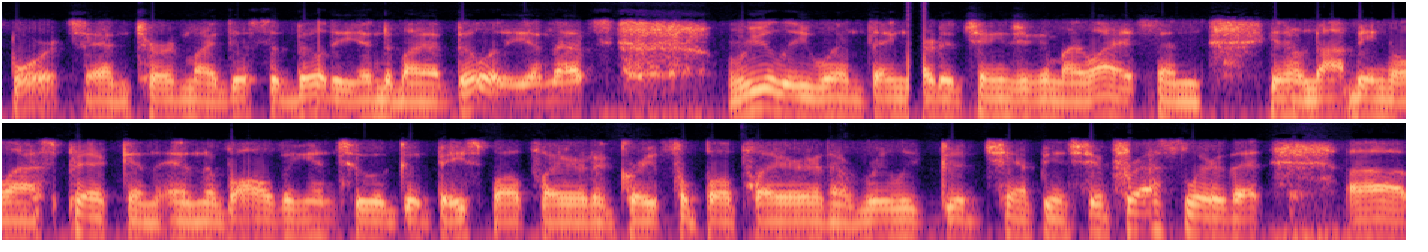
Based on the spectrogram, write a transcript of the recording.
sports and turned my disability into my ability. And that's really when things started changing in my life and, you know, not being the last pick and, and evolving into a good baseball player and a great football player and a really good championship wrestler that uh,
